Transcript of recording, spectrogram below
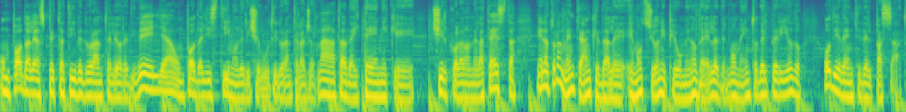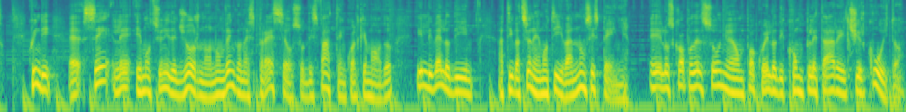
un po' dalle aspettative durante le ore di veglia, un po' dagli stimoli ricevuti durante la giornata, dai temi che circolano nella testa e naturalmente anche dalle emozioni più o meno belle del momento, del periodo o di eventi del passato. Quindi eh, se le emozioni del giorno non vengono espresse o soddisfatte in qualche modo, il livello di attivazione emotiva non si spegne e lo scopo del sogno è un po' quello di completare il circuito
